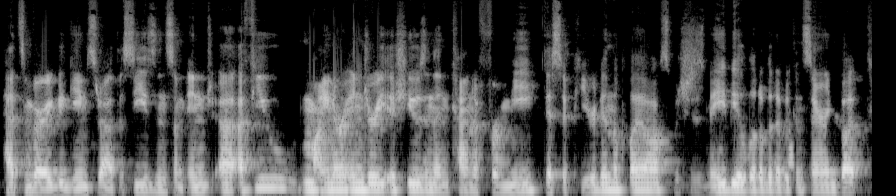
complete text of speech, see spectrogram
Had some very good games throughout the season. Some in, uh, a few minor injury issues, and then kind of for me disappeared in the playoffs, which is maybe a little bit of a concern, but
